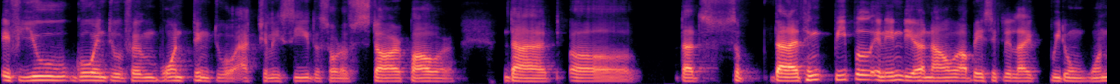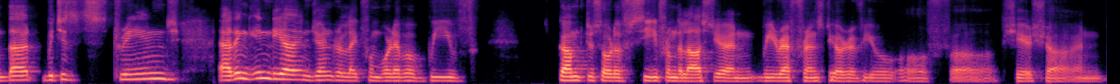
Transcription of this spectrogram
if you go into a film wanting to actually see the sort of star power that uh that's that i think people in india now are basically like we don't want that which is strange I think India in general, like from whatever we've come to sort of see from the last year, and we referenced your review of uh, Sher Shah, and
